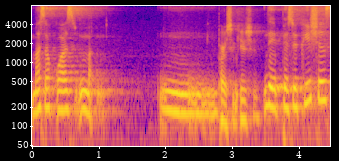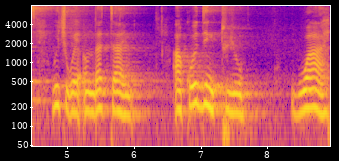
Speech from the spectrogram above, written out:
massacres, mm, persecution, the persecutions which were on that time. According to you, why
